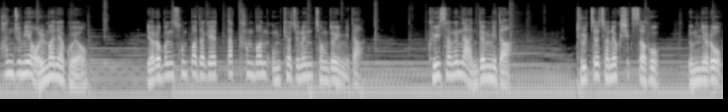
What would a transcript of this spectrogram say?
한 줌이 얼마냐고요? 여러분 손바닥에 딱 한 번 움켜쥐는 정도입니다. 그 이상은 안 됩니다. 둘째 저녁 식사 후 음료로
